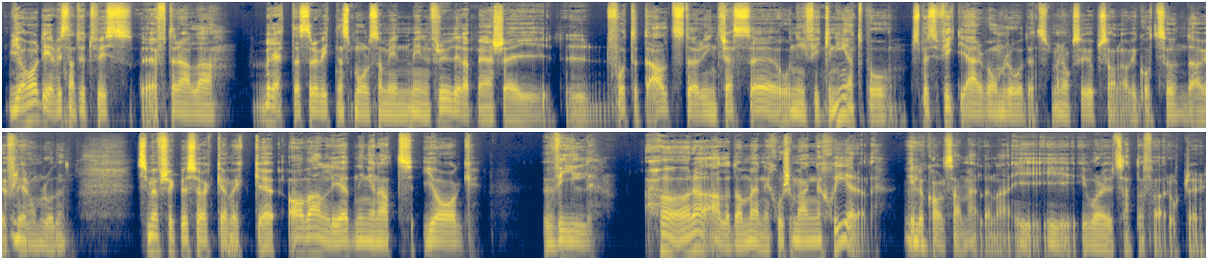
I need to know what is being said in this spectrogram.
jag har delvis naturligtvis efter alla berättelser och vittnesmål som min, min fru delat med sig eh, fått ett allt större intresse och nyfikenhet på specifikt i Järvaområdet men också i Uppsala har vi Gottsunda och flera områden. Som jag försökt besöka mycket av anledningen att jag vill höra alla de människor som är engagerade i lokalsamhällena i, i, i våra utsatta förorter.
